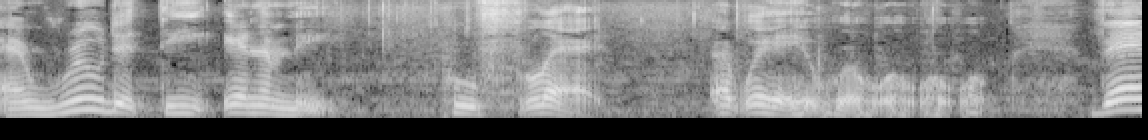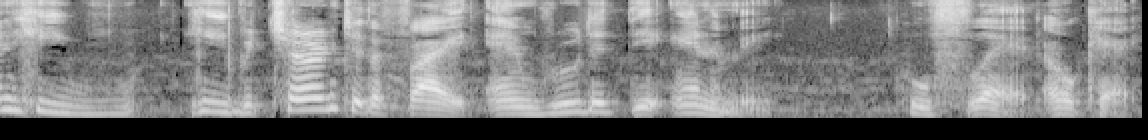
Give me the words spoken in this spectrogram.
and routed the enemy who fled. Uh, wait, whoa, whoa, whoa, whoa. Then he he returned to the fight and routed the enemy who fled. Okay.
